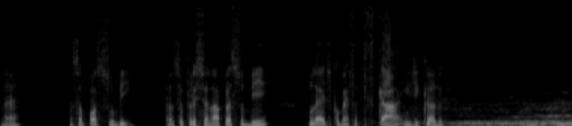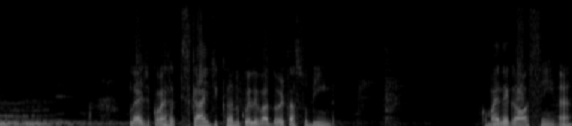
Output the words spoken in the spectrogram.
né? Eu só posso subir. Então se eu pressionar para subir, o LED começa a piscar, indicando o LED começa a piscar, indicando que o elevador está subindo. Ficou mais legal assim, né?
